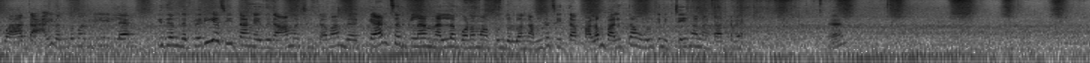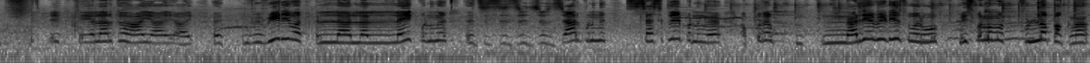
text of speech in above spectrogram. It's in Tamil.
வா காய் வந்த மாதிரியே இல்லை. இது அந்த பெரிய சீத்தாங்க. இது ராம சீத்தாவா? அந்த கேன்சருக்கெல்லாம் நல்ல குணமாக்கும்னு சொல்லுவாங்க. அந்த சீத்தா. பழம் பழுத்தா உங்களுக்கு நிச்சயமா நான் காட்டுறேன். இருக்கு. ஹாய் ஹாய் ஹாய் இந்த வீடியோ லைக் பண்ணுங்க. ஷேர் பண்ணுங்க. சப்ஸ்கிரைப் பண்ணுங்க. அப்பதான் நிறைய வீடியோஸ் வரும். மிஸ் பண்ணாம ஃபுல்லாக பார்க்கலாம்.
